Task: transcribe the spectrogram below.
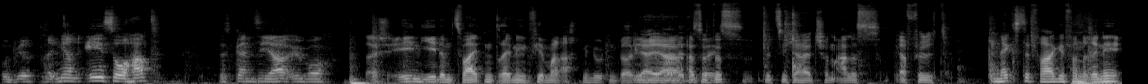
Und wir trainieren eh so hart das ganze Jahr über. Da ist eh in jedem zweiten Training 4x8 Minuten Berg. Ja, ja, also das mit Sicherheit schon alles erfüllt. Nächste Frage von René.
